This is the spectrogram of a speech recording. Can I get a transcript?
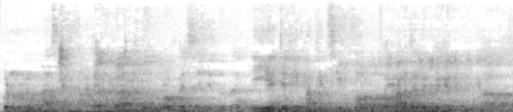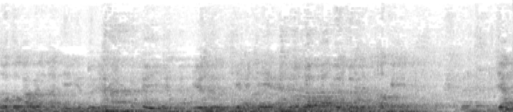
benar-benar ngerasain Dan bantu profesi itu tadi. Iya, jadi makin simpel Soalnya jadi pengen uh, foto kawin lagi gitu ya. Iya. gitu. Iya aja ya. gitu. Oke. Yang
